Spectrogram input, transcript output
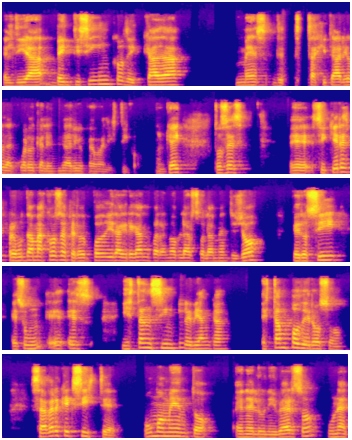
el día 25 de cada mes de Sagitario, de acuerdo al calendario cabalístico. ¿Ok? Entonces, eh, si quieres, pregunta más cosas, pero puedo ir agregando para no hablar solamente yo, pero sí, es un, e, es, y es tan simple, Bianca, es tan poderoso saber que existe un momento en el universo, una,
